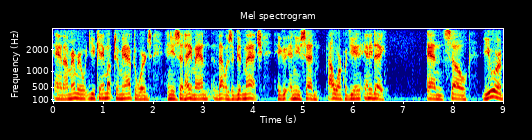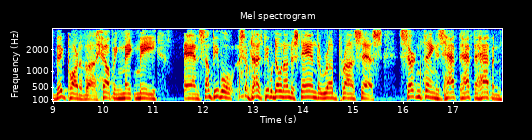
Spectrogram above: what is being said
and I remember you came up to me afterwards, and you said, "Hey, man, that was a good match," he, and you said, "I'll work with you any day," and so you were a big part of uh, helping make me. And some people, sometimes people don't understand the rub process. Certain things have to have to happen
